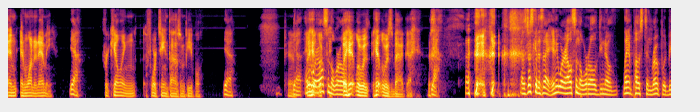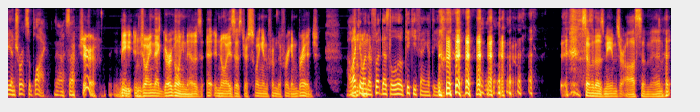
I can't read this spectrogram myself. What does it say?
and and won an Emmy yeah, for killing fourteen thousand people. Yeah. Yeah. But Anywhere Hitler- else in the world, But Hitler was Hitler was a bad guy. Yeah. I was just gonna say, anywhere else in the world, you know, lampposts and rope would be in short supply. Yeah, so sure. Be enjoying that gurgling nose uh, noise as they're swinging from the friggin' bridge. I like it when their foot does the little kicky thing at the end. Some of those memes are awesome, man.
